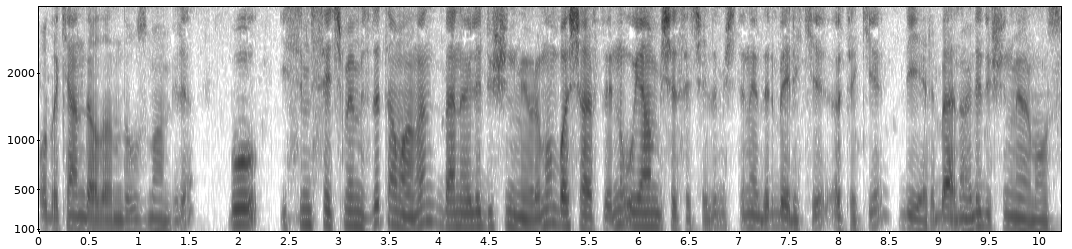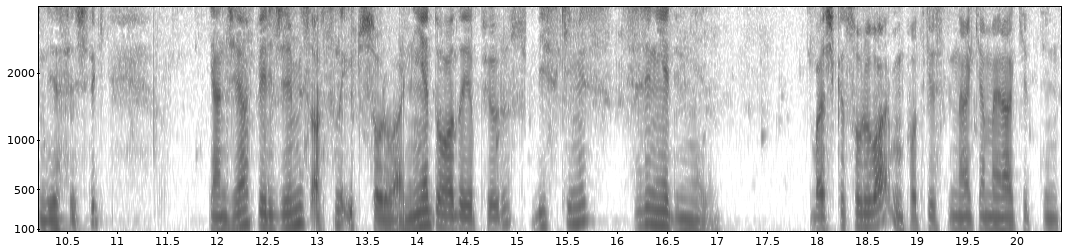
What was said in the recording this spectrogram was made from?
O da kendi alanında uzman biri. Bu isim seçmemizde tamamen ben öyle düşünmüyorum ama baş harflerine uyan bir şey seçelim. İşte nedir? Beriki, öteki, diğeri. Ben öyle düşünmüyorum olsun diye seçtik. Yani cevap vereceğimiz aslında üç soru var. Niye doğada yapıyoruz? Biz kimiz? Sizi niye dinleyelim? Başka soru var mı podcast dinlerken merak ettiğin?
